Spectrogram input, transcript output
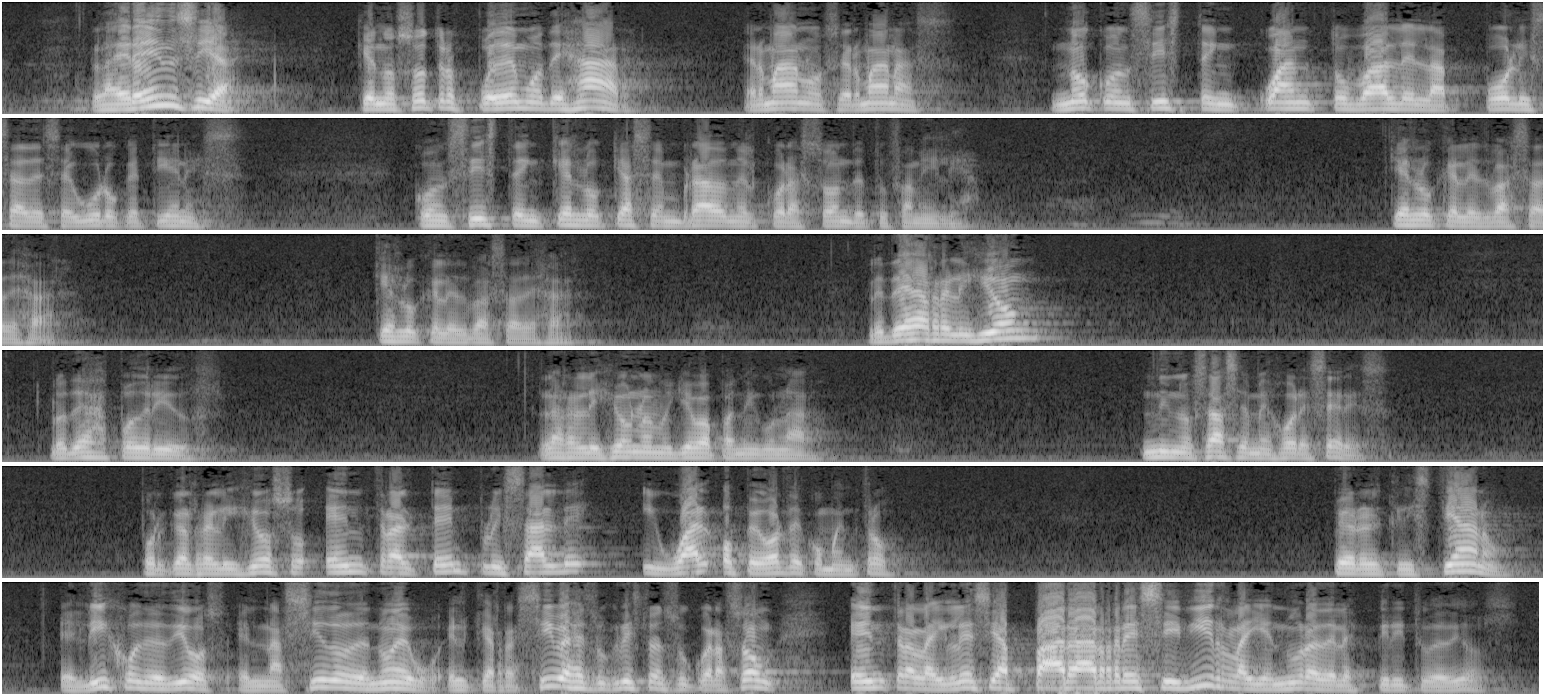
La herencia que nosotros podemos dejar, hermanos, hermanas, no consiste en cuánto vale la póliza de seguro que tienes, consiste en qué es lo que has sembrado en el corazón de tu familia. ¿Qué es lo que les vas a dejar? ¿Qué es lo que les vas a dejar? ¿Les dejas religión? Los dejas podridos. La religión no nos lleva para ningún lado, ni nos hace mejores seres. Porque el religioso entra al templo y sale igual o peor de como entró. Pero el cristiano, el Hijo de Dios, el nacido de nuevo, el que recibe a Jesucristo en su corazón, entra a la iglesia para recibir la llenura del Espíritu de Dios.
